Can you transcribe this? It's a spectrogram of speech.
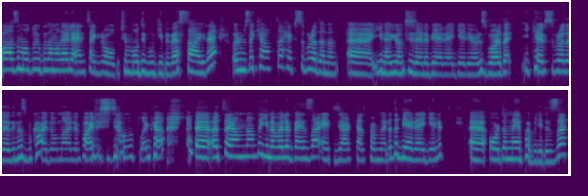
Bazı mod uygulamalarıyla entegre olduk. İşte Modibu gibi vesaire. Önümüzdeki hafta hepsi buradanın e, yine yöneticileriyle bir araya geliyoruz. Bu arada ilk hepsi burada dediniz bu kaydı onlarla paylaşacağım mutlaka. E, öte yandan da yine böyle benzer e-ticaret platformlarıyla da bir araya gelip e, orada ne yapabiliriz de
